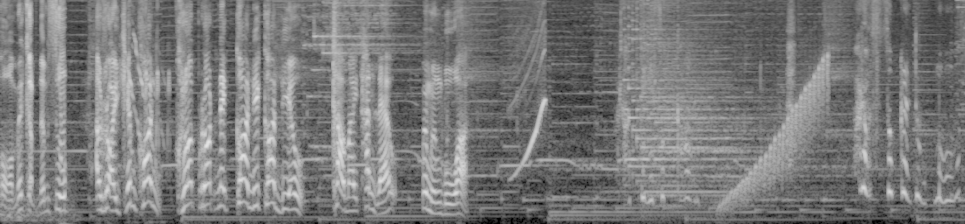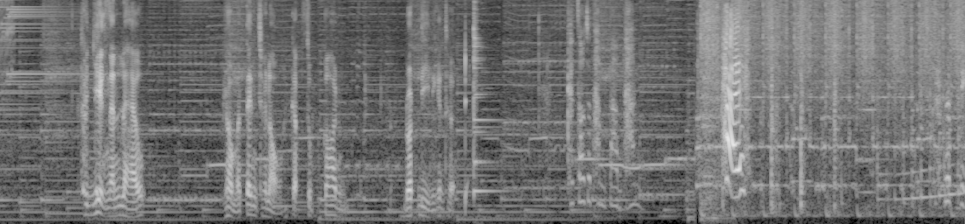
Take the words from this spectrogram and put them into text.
หอมให้กับน้ำซุป อร่อยเข้มข้น ครบรสในก้อนนี้ก้อนเดียว ข้าวมาให้ท่านแล้วเมื่อเมืองบัว กระดูกหมู ถ้าเยี่ยงนั้นแล้ว เรามาเต้นฉลองให้กับซุปก้อนรสดีนี้กันเถอะ ข้าเจ้าจะทำตามท่านเฮ้ยรสดี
